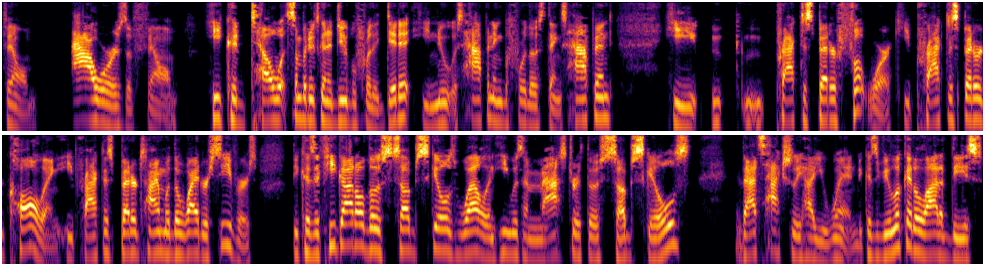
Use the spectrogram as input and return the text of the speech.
film, hours of film. He could tell what somebody was going to do before they did it. He knew it was happening before those things happened. He m- practiced better footwork. He practiced better calling. He practiced better time with the wide receivers because if he got all those sub skills well and he was a master at those sub skills, that's actually how you win. Because if you look at a lot of these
